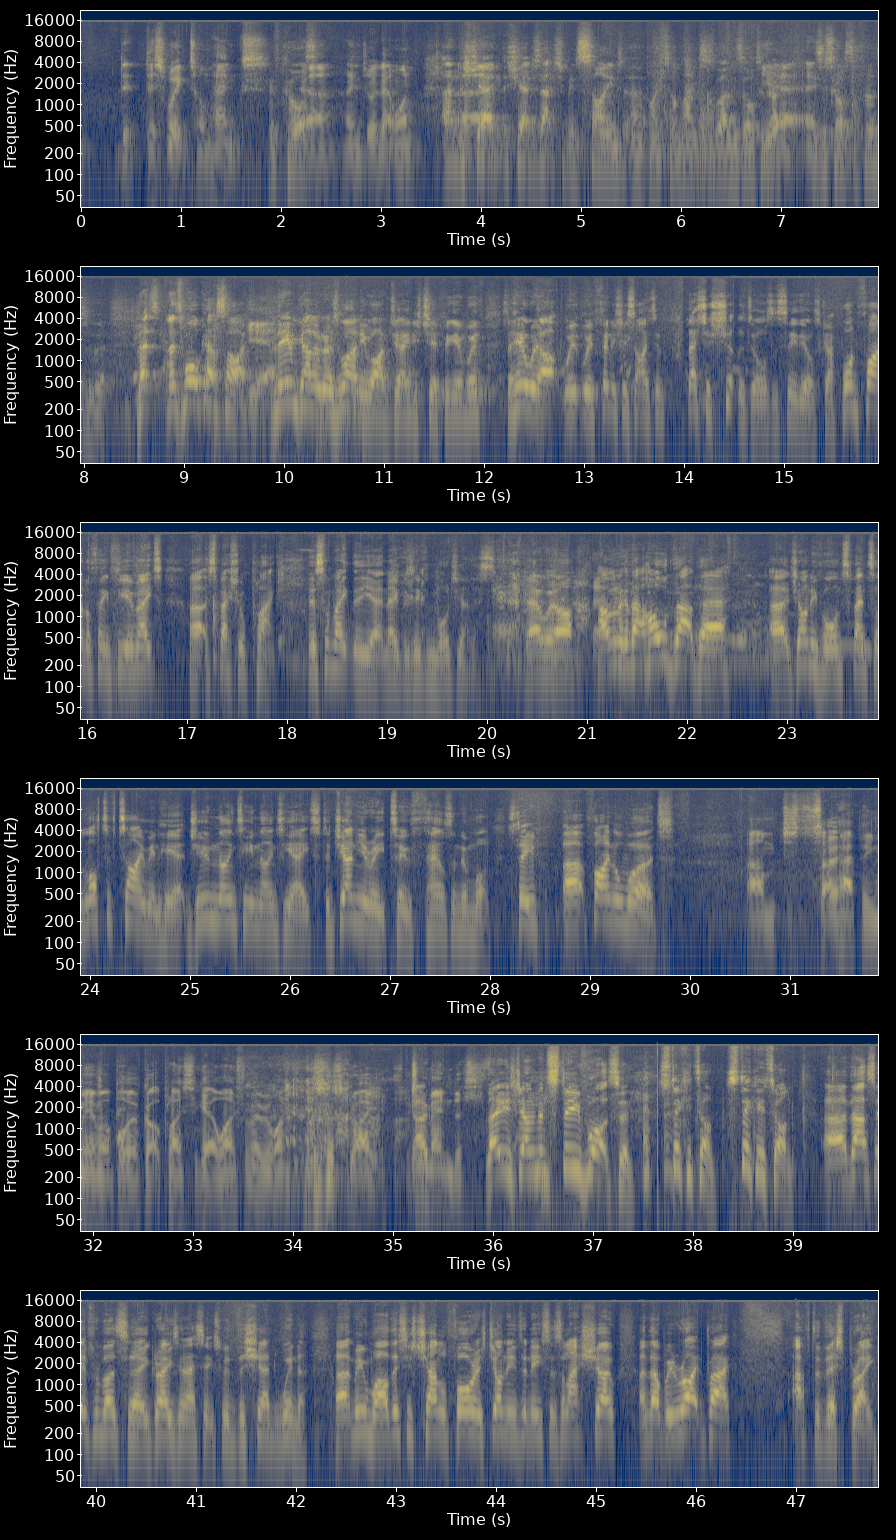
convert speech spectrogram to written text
this week, Tom Hanks. Of course. Yeah, I enjoyed that one. and the Um, shed, the shed has actually been signed uh, by Tom Hanks as well. His autograph Yeah, is across the front of it. Let's let's walk outside. Yeah. Liam Gallagher as well. Your wife Jane is chipping in with. So here we are. We, we've finished this item. Let's just shut the doors and see the autograph. One final thing for you, mates. Uh, a special plaque. This will make the uh, neighbours even more jealous. there we are. Have a look at that. Hold that there. Uh, Johnny Vaughan spent a lot of time in here, June 1998 to January 2001. Steve, uh, final words. I'm just so happy. Me and my boy have got a place to get away from everyone. It's just great. Tremendous. Ladies and gentlemen, Steve Watson. Stick it on, stick it on. Uh, that's it from us uh, in Grays in Essex with the Shed winner. Uh, meanwhile, this is Channel 4, it's Johnny and Denise's last show, and they'll be right back after this break.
